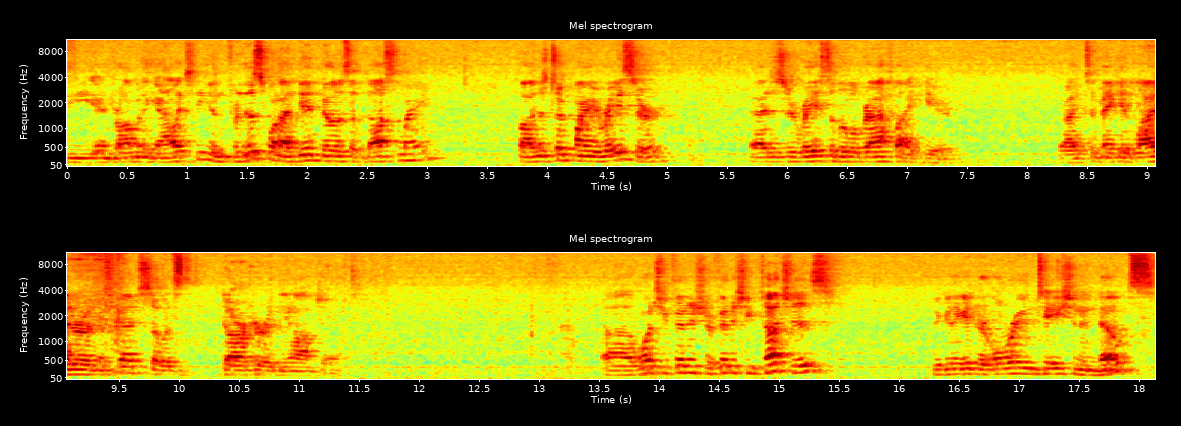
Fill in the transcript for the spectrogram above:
the Andromeda Galaxy, and for this one I did notice a dust lane. So I just took my eraser, and I just erased a little graphite here, right, to make it lighter in the sketch so it's darker in the object. Once you finish your finishing touches, you're going to get your orientation and notes.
